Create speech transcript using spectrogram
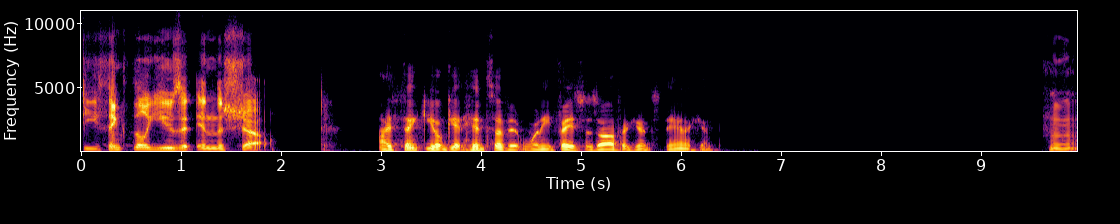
Do you think they'll use it in the show? I think you'll get hints of it when he faces off against Anakin. Hmm.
